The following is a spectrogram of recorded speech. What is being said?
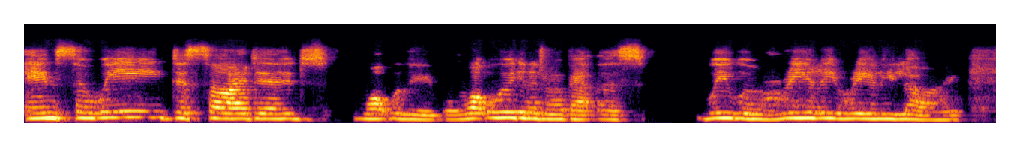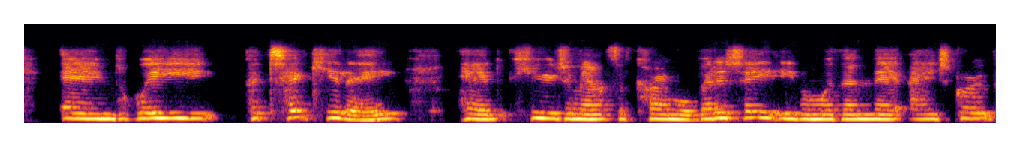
And so we decided what were we, what were we going to do about this? We were really, really low. And we particularly had huge amounts of comorbidity, even within that age group,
